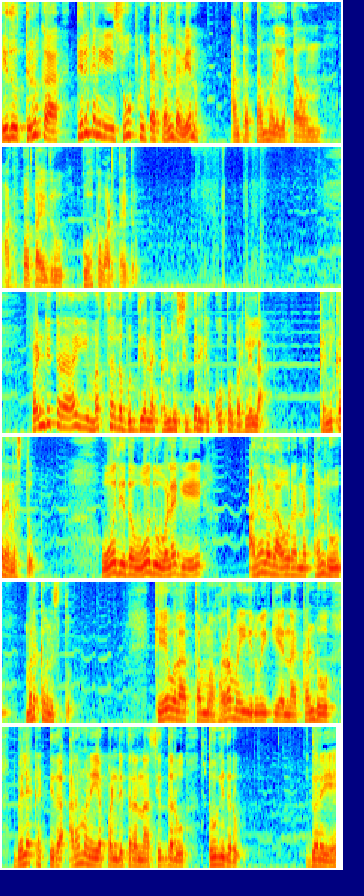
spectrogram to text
ಇದು ತಿರುಕ, ತಿರುಕನಿಗೆ ಈ ಸೂಪು ಇಟ್ಟ ಚಂದವೇನು? ಅಂತ ತಮ್ಮೊಳಗೆ ತಾವು ಆಟ್ಕೊಳ್ತಾ ಇದ್ರು, ಕುಹಕವಾಡ್ತಾ ಇದ್ರು. ಪಂಡಿತರ ಈ ಮತ್ಸರದ ಬುದ್ಧಿಯನ್ನು ಕಂಡು ಸಿದ್ಧರಿಗೆ ಕೋಪ ಬರಲಿಲ್ಲ. ಕನಿಕರ ಅನ್ನಿಸ್ತು ಓದಿದ ಓದು ಒಳಗೆ ಅರಳದ ಅವರನ್ನು ಕಂಡು ಮರುಕವೆನಿಸ್ತು. ಕೇವಲ ತಮ್ಮ ಹೊರಮೈ ಇರುವಿಕೆಯನ್ನು ಕಂಡು ಬೆಲೆ ಕಟ್ಟಿದ ಅರಮನೆಯ ಪಂಡಿತರನ್ನು ಸಿದ್ಧರು ತೂಗಿದರು. ದೊರೆಯೇ,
